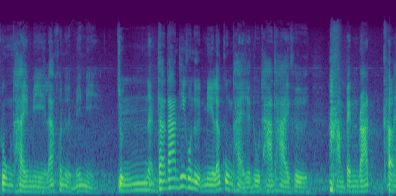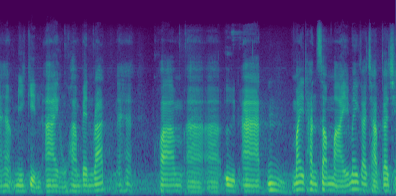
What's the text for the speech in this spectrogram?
กรุงไทยมีและคนอื่นไม่มีจุดอืมเนี่ย ถ้าด้านที่คนอื่นมีแล้วกรุงไทยจะดูท้าทายคือความเป็นรัฐครับนะฮะมีกลิ่นอายของความเป็นรัฐนะฮะความอ่าอ่าอืดอาดอืมไม่ทันสมัยไม่กระฉับกระเฉ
